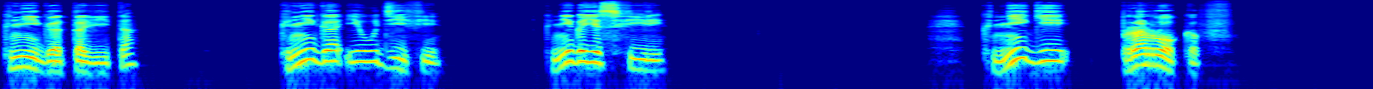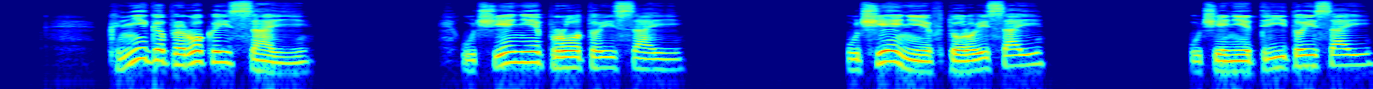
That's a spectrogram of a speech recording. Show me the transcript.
книга Тавита, книга Иудифи, книга Есфири, книги пророков, книга пророка Исаии, учение прото Исаии, учение второй Исаии, Учение Трито Исаии.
